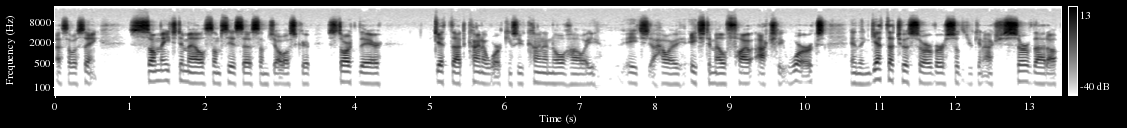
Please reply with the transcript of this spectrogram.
as I was saying, some HTML, some CSS, some JavaScript. Start there, get that kind of working, so you kind of know how a H, how a HTML file actually works and then get that to a server so that you can actually serve that up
